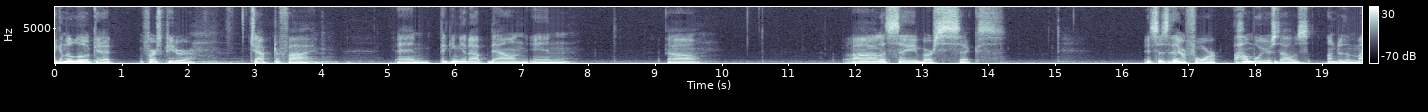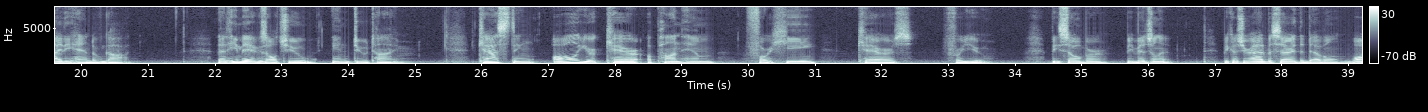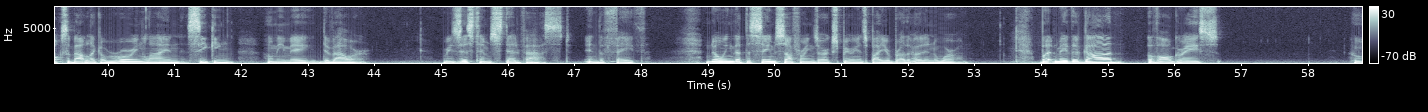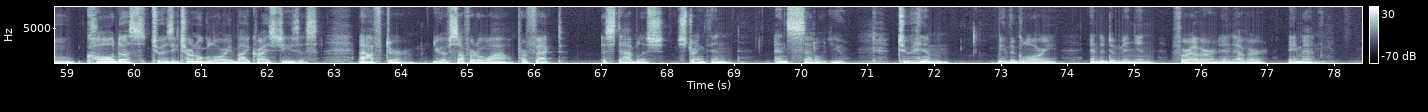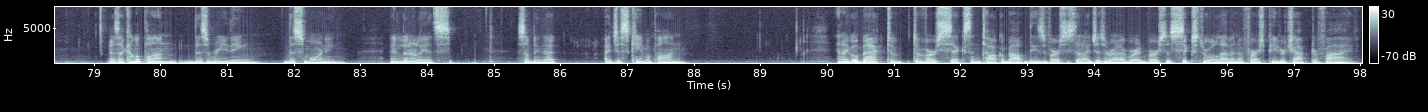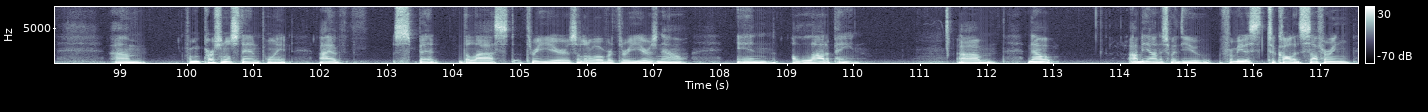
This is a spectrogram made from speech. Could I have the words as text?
taking a look at 1 Peter chapter 5 and picking it up down in, uh, uh, let's say, verse 6. It says, Therefore, humble yourselves under the mighty hand of God, that he may exalt you in due time, casting all your care upon him, for he cares for you. Be sober, be vigilant, because your adversary, the devil, walks about like a roaring lion, seeking whom he may devour. Resist him steadfast in the faith, knowing that the same sufferings are experienced by your brotherhood in the world. But may the God of all grace, who called us to his eternal glory by Christ Jesus, after you have suffered a while, perfect, establish, strengthen, and settle you. To him be the glory and the dominion forever and ever. Amen. As I come upon this reading this morning, and literally it's something that I just came upon and I go back to, to verse 6 and talk about these verses that I just read. I've read verses 6 through 11 of 1 Peter chapter 5. Um, from a personal standpoint, I have spent the last three years, a little over three years now, in a lot of pain. Um, now, I'll be honest with you, for me to, to call it suffering,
